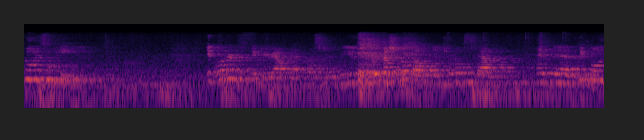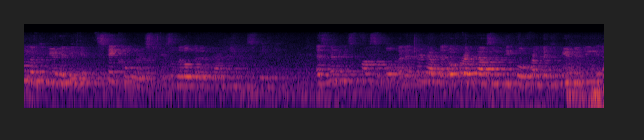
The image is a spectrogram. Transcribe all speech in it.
Who is we? In order to figure out that question, we used professional and internal staff and uh, people in the community, stakeholders, to use a little bit of management speak, as many as possible. And it turned out that over a thousand people from the community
